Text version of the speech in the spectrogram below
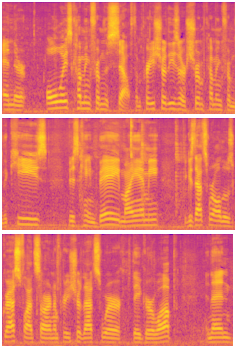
and they're always coming from the south. I'm pretty sure these are shrimp coming from the Keys, Biscayne Bay, Miami, because that's where all those grass flats are, and I'm pretty sure that's where they grow up. And then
